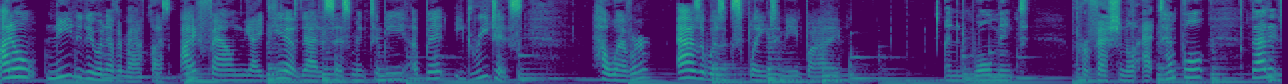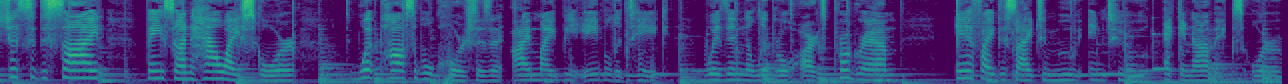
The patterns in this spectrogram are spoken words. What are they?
I don't need to do another math class. I found the idea of that assessment to be a bit egregious. However, as it was explained to me by an enrollment professional at Temple, that it's just to decide based on how I score what possible courses that I might be able to take within the liberal arts program if I decide to move into economics or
